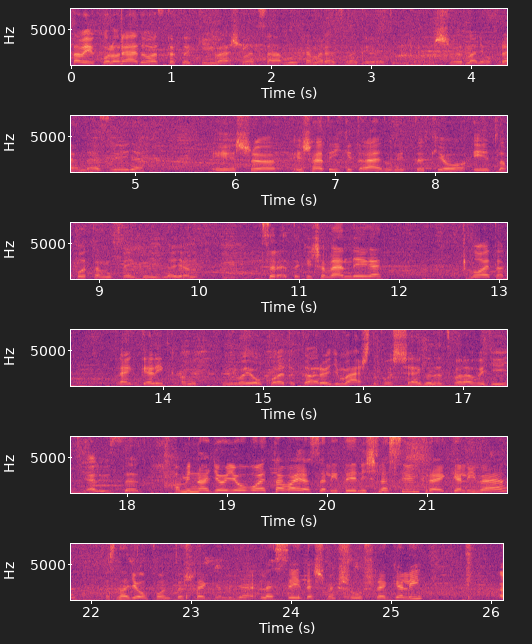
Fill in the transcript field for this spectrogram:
Tavé Colorado az tök nagy kihívás volt számunkra, mert ez volt életünk első nagyobb rendezvénye, és, és hát így kitaláltunk itt tök jó étlapot, amit végül így nagyon szerettek is a vendégek. Voltak reggelik, amik kurva jók voltak arra, hogy másnaposságodat valahogy így elűzzed. Ami nagyon jó volt tavaly, ezzel idén is leszünk reggelivel, az nagyon fontos reggel, ugye, lesz édes meg sós reggeli. Ö,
